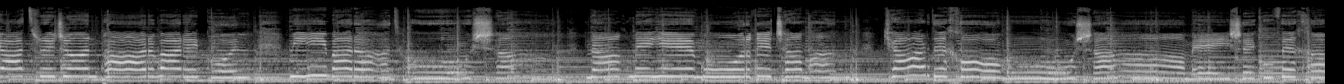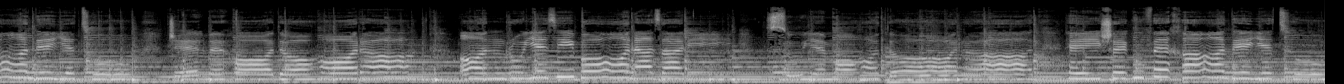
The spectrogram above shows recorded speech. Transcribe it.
عطر جان پرور گل می‌برد هوشم. نغمه مرغ چمن کرده خاموشم. ای شکوف خنده تو جلوه ها دارد آن روی زیبا نظری سوی ما دارد. ای شگوف خنده تو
